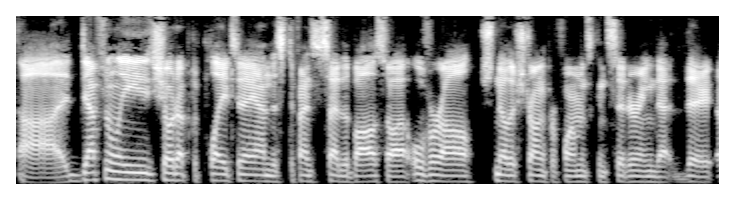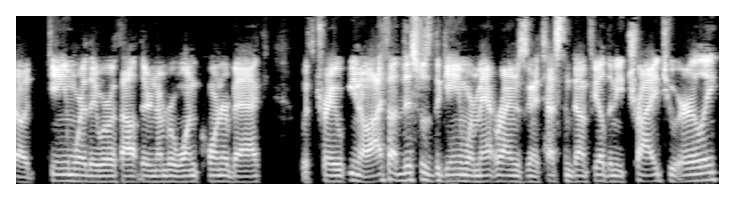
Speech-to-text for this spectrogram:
uh, definitely showed up to play today on this defensive side of the ball. So uh, overall, just another strong performance considering that the a game where they were without their number one cornerback with Trey. You know, I thought this was the game where Matt Ryan was going to test them downfield, and he tried too early.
